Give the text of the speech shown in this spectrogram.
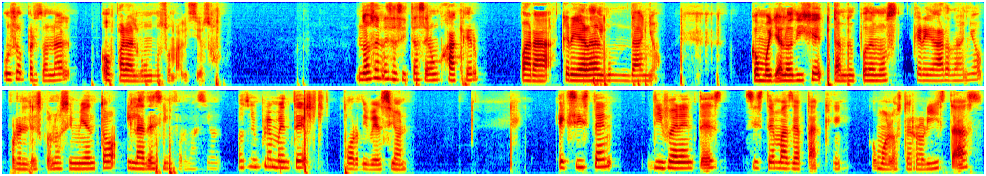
uso personal o para algún uso malicioso. No se necesita ser un hacker para crear algún daño. Como ya lo dije, también podemos crear daño por el desconocimiento y la desinformación o simplemente por diversión. Existen diferentes sistemas de ataque como los terroristas,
